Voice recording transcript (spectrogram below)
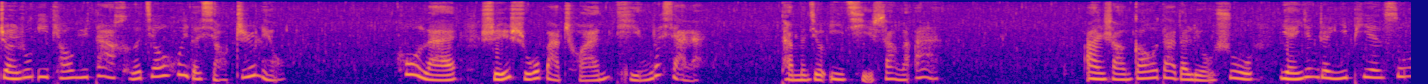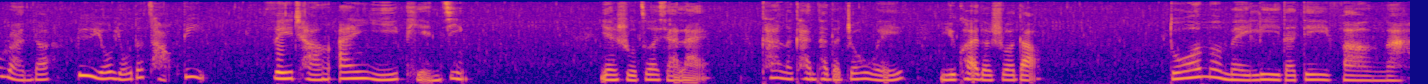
转入一条与大河交汇的小支流。后来，水鼠把船停了下来，他们就一起上了岸。岸上高大的柳树掩映着一片松软的绿油油的草地，非常安逸恬静。鼹鼠坐下来，看了看它的周围，愉快地说道：“多么美丽的地方啊！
